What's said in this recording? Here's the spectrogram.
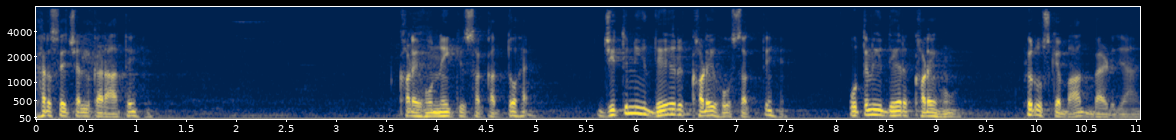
گھر سے چل کر آتے ہیں، کھڑے ہونے کی سکت تو ہے۔ جتنی دیر کھڑے ہو سکتے ہیں، اتنی دیر کھڑے ہوں، پھر اس کے بعد بیٹھ جائیں۔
